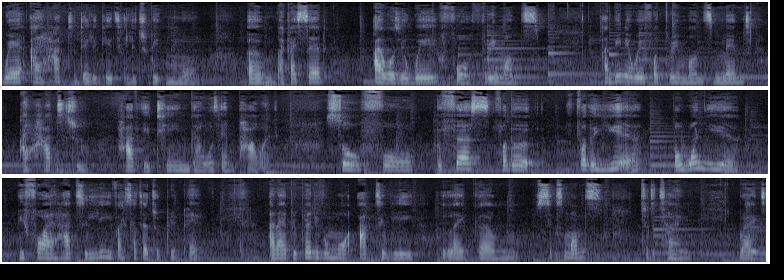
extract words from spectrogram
where I had to delegate a little bit more. Um, like I said, I was away for three months. And being away for three months meant I had to have a team that was empowered. So for the first for the for the year, for one year before I had to leave, I started to prepare. And I prepared even more actively like um, six months to the time right?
